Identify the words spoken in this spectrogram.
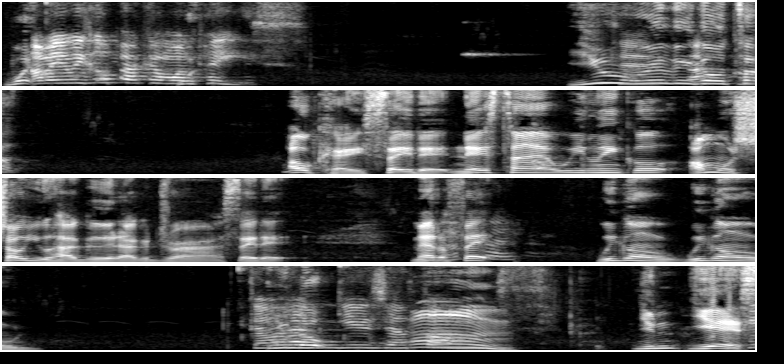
What I mean, we go back in one What? piece. you okay, really gonna talk? Okay, say that. Next time we link up, I'm gonna show you how good I can drive. Say that. Matter of Okay. fact, we gonna we gonna Go You ahead know- and use your Mm. You yes,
